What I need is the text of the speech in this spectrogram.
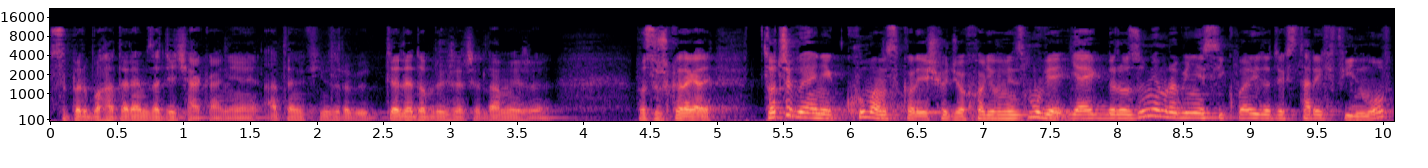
superbohaterem za dzieciaka, nie? A ten film zrobił tyle dobrych rzeczy dla mnie, że po prostu szkoda gadać. To, czego ja nie kumam z kolei, jeśli chodzi o Hollywood, więc mówię, ja jakby rozumiem robienie sequeli do tych starych filmów,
